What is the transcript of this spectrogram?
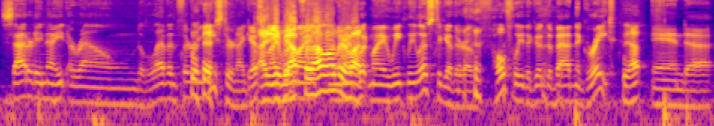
Saturday night around 11:30 Eastern, I guess. Are you I gonna put up my, for that one, when or I what? put my weekly list together of hopefully the good, the bad, and the great. Yeah. And uh,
